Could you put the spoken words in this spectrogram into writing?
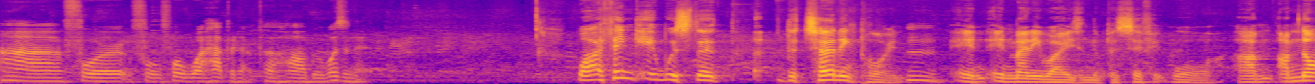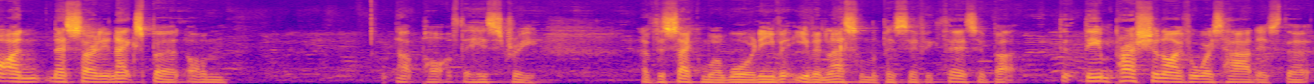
uh, for, for, for what happened at Pearl Harbor, wasn't it? Well, I think it was the the turning point mm. in, in many ways in the Pacific War. Um, I'm not necessarily an expert on that part of the history of the Second World War, and even even less on the Pacific theatre. But the, the impression I've always had is that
